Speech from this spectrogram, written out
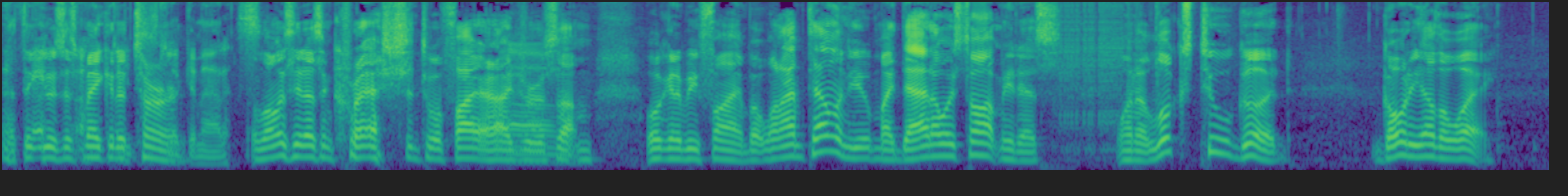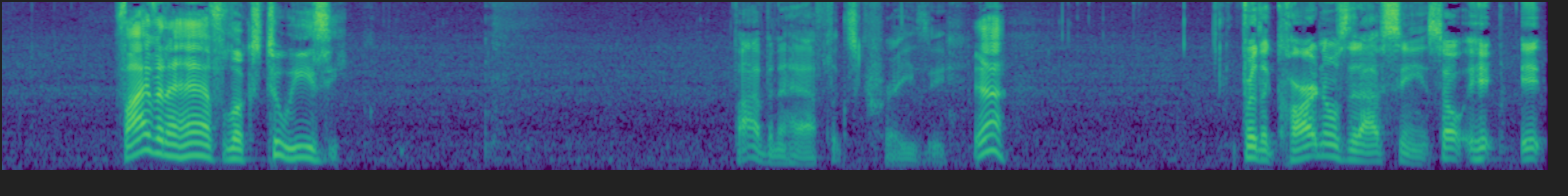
I think he was just making a turn. looking at us. As long as he doesn't crash into a fire hydrant Um, or something, we're going to be fine. But when I'm telling you, my dad always taught me this: when it looks too good, go the other way. Five and a half looks too easy. five and a half looks crazy. Yeah. for the Cardinals that I've seen. So it, it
